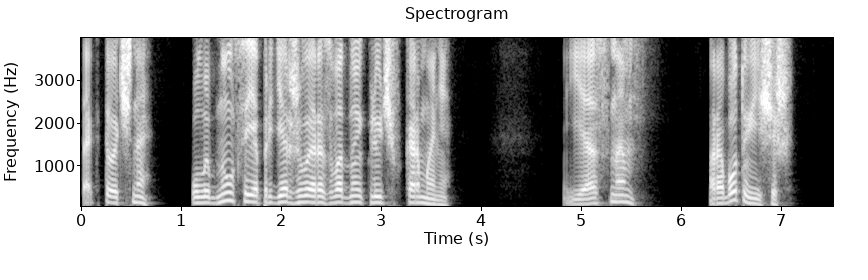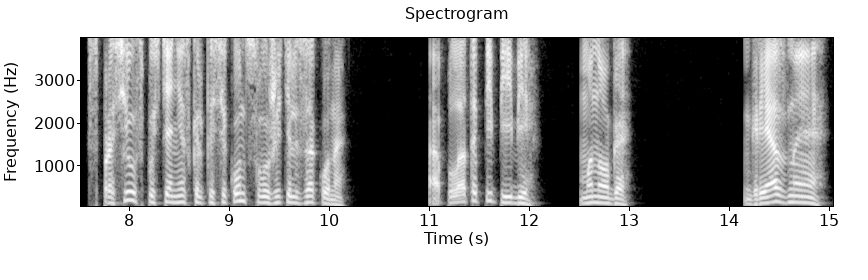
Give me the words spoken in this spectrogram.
«Так точно», — улыбнулся я, придерживая разводной ключ в кармане. «Ясно. Работу ищешь?» — спросил спустя несколько секунд служитель закона. «Оплата пипиби. Много». «Грязная,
